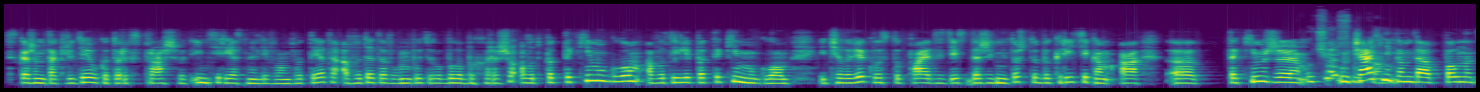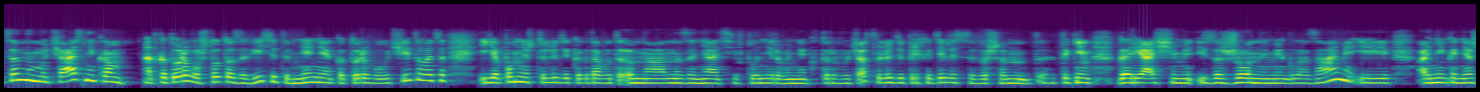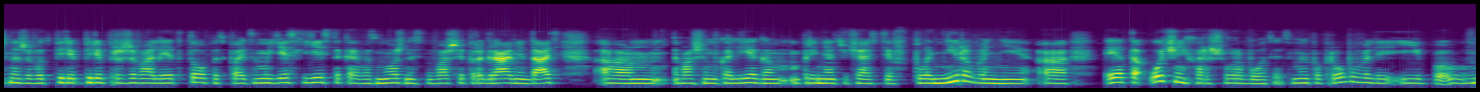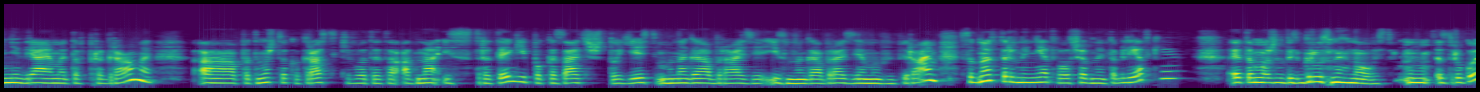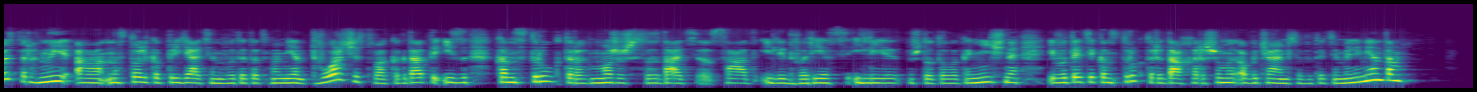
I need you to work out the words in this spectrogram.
скажем так, людей, у которых спрашивают, интересно ли вам вот это, а вот это вам было, было бы хорошо, а вот под таким углом, а вот или под таким углом. И человек выступает здесь даже не то чтобы критиком, а э, таким же участником. участником, да, полноценным участником, от которого что-то зависит и мнение которого учитывается. И я помню, что люди, когда вот на, на занятии в планировании которого участвовали, люди приходили совершенно таким горящими и зажженными глазами, и они, конечно же, вот пере, перепроживали этот опыт. Поэтому, если есть такая возможность в вашей программе дать эм, вашим коллегам принять участие в планировании, э, это очень хорошо работает. Мы попробовали и внедряем это в программы, а, потому что как раз-таки вот это одна из стратегий показать, что есть многообразие. Из многообразия мы выбираем. С одной стороны, нет волшебной таблетки, это может быть грустная новость. С другой стороны, а, настолько приятен вот этот момент творчества, когда ты из конструктора можешь создать сад или дворец или что-то лаконичное. И вот эти конструкторы, да, хорошо, мы обучаемся вот этим элементам,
